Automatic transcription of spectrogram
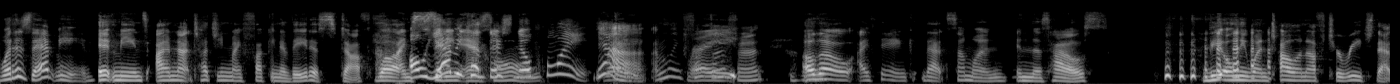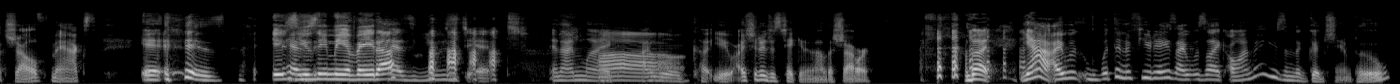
What does that mean? It means I'm not touching my fucking Aveda stuff while I'm oh yeah, because there's no point. Yeah, Right. I'm like, Right. Mhm. Although I think that someone in this house, the only one tall enough to reach that shelf, Max, it is is has- using the Aveda. has used it. And I'm like, I will Ah. cut you. I should have just taken it out of the shower. But yeah, I was within a few days, I was like, oh, I'm not using the good shampoo.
